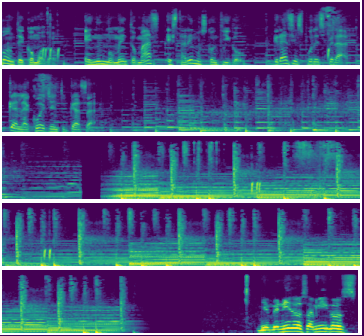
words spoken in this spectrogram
ponte cómodo. En un momento más estaremos contigo. Gracias por esperar. Calacoya en tu casa. Bienvenidos amigos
